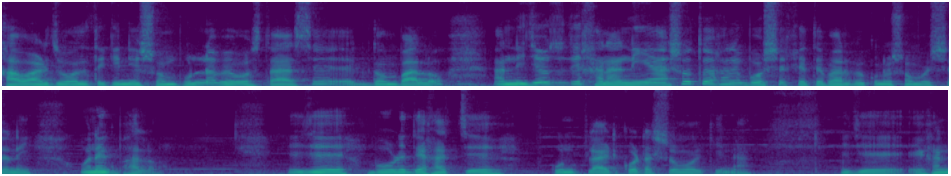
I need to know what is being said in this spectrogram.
খাওয়ার জল থেকে নিয়ে সম্পূর্ণ ব্যবস্থা আছে, একদম ভালো। আর নিজেও যদি খানা নিয়ে আসো তো এখানে বসে খেতে পারবে, কোনো সমস্যা নেই, অনেক ভালো। এই যে বোর্ডে দেখাচ্ছে কোন ফ্লাইট কটার সময় কি না এই যে এখানে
